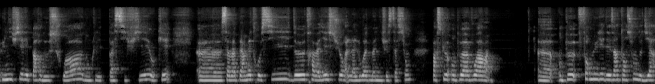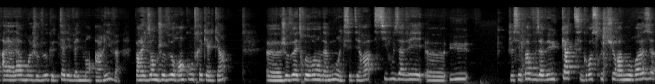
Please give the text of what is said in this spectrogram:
Unifier les parts de soi, donc les pacifier, ok? Ça va permettre aussi de travailler sur la loi de manifestation parce qu'on peut avoir, euh, on peut formuler des intentions de dire ah là là, moi je veux que tel événement arrive. Par exemple, je veux rencontrer quelqu'un, je veux être heureux en amour, etc. Si vous avez eu, je sais pas, vous avez eu quatre grosses ruptures amoureuses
